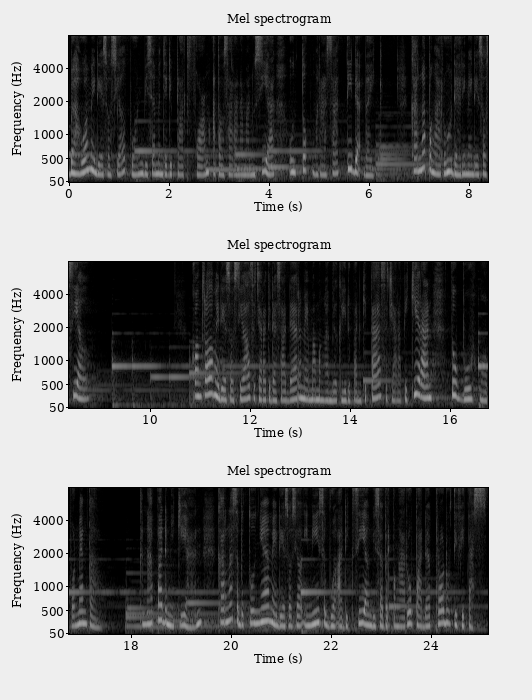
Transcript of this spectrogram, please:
bahwa media sosial pun bisa menjadi platform atau sarana manusia untuk merasa tidak baik karena pengaruh dari media sosial. Kontrol media sosial secara tidak sadar memang mengambil kehidupan kita secara pikiran, tubuh, maupun mental. Kenapa demikian? Karena sebetulnya media sosial ini sebuah adiksi yang bisa berpengaruh pada produktivitas,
